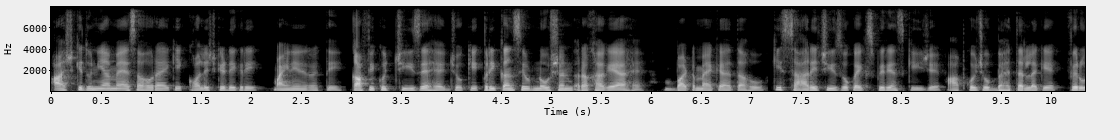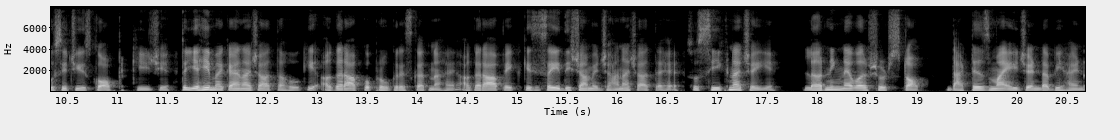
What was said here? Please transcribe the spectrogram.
आज की दुनिया में ऐसा हो रहा है कि कॉलेज की डिग्री मायने नहीं रखती। काफ़ी कुछ चीज़ें हैं जो कि प्री कंसीव नोशन रखा गया है। बट मैं कहता हूँ कि सारी चीज़ों को एक्सपीरियंस कीजिए। आपको जो बेहतर लगे, फिर उसी चीज़ को ऑप्ट कीजिए। तो यही मैं कहना चाहता हूँ कि अगर आपको प्रोग्रेस करना है, अगर आप एक किसी सही दिशा में जाना चाहते हैं तो सीखना चाहिए। Learning never should stop that is my agenda behind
